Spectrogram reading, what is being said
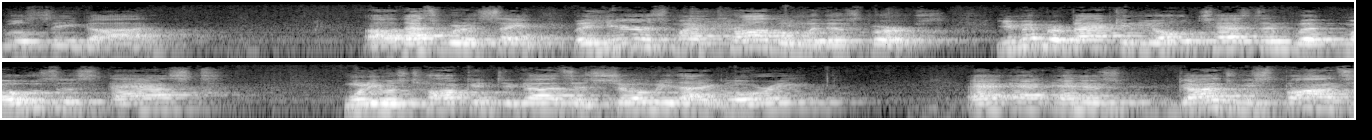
will see God. Uh, that's what it's saying. But here's my problem with this verse. You remember back in the Old Testament when Moses asked when he was talking to God, says, Show me thy glory. And, and, and his, God's response,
